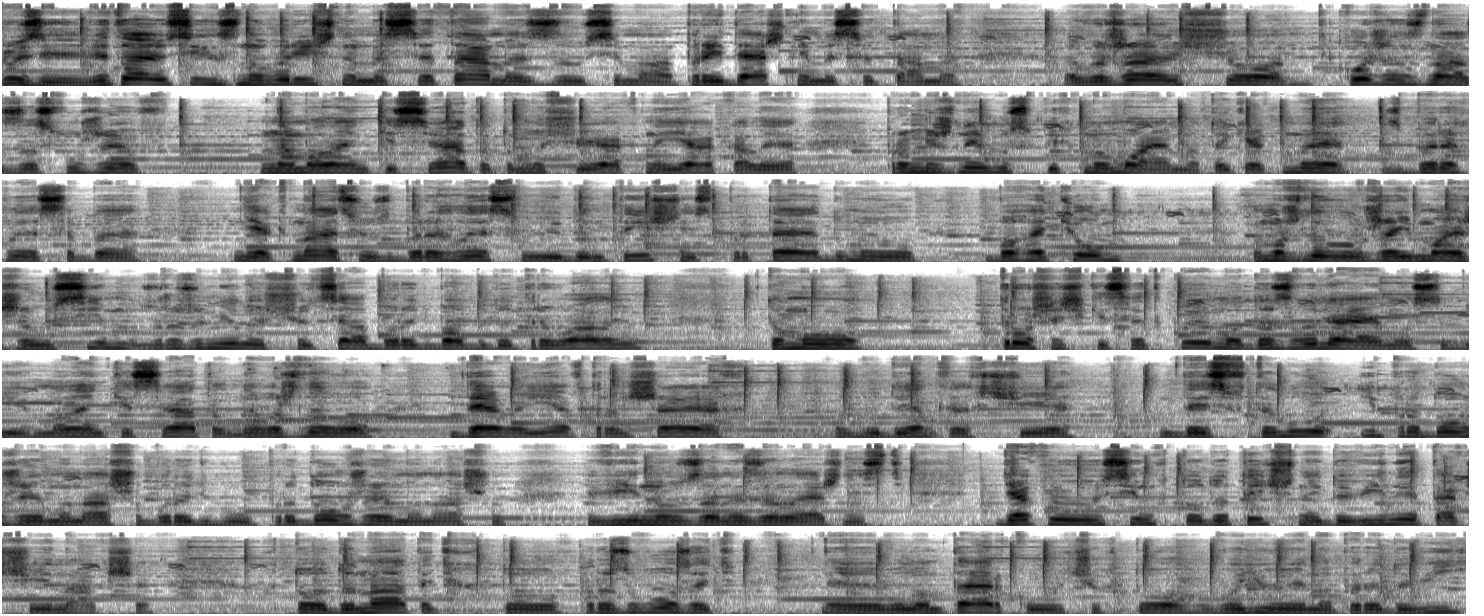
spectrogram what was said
Друзі, вітаю всіх з новорічними святами, з усіма прийдешніми святами. Вважаю, що кожен з нас заслужив на маленьке свято, тому що як не як, але проміжний успіх ми маємо, так як ми зберегли себе як націю, зберегли свою ідентичність. Проте, думаю, багатьом, можливо, вже й майже усім зрозуміло, що ця боротьба буде тривалою. Тому трошечки святкуємо, дозволяємо собі маленьке свято. Неважливо, де ви є, в траншеях, в будинках чи десь в тилу, і продовжуємо нашу боротьбу, продовжуємо нашу війну за незалежність. Дякую усім, хто дотичний до війни, так чи інакше, хто донатить, хто розвозить е, волонтерку, чи хто воює на передовій.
